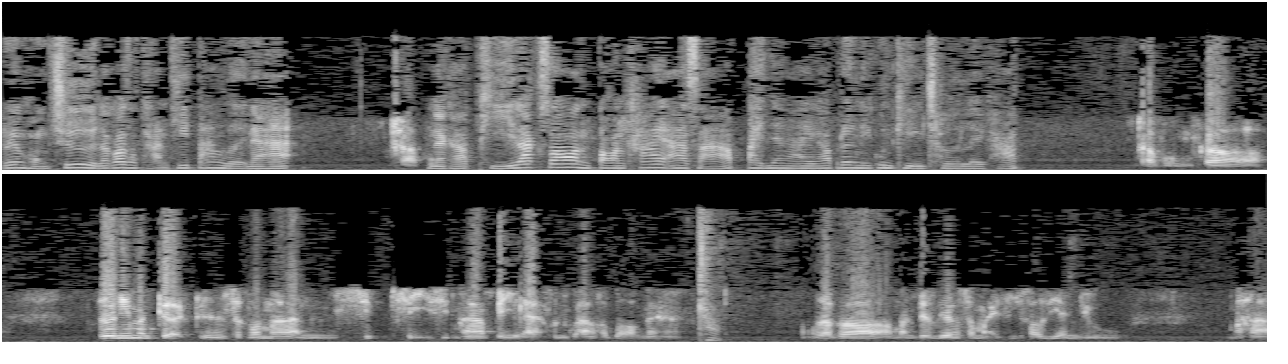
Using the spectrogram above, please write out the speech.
เรื่องของชื่อแล้วก็สถานที่ตั้งเลยนะฮะครับผมนะครับผีลักซ่อนตอนค่ายอาสาเป็นยังไงครับ เรื่องนี้คุณคิงเชิญเลยครับ ครับผมก็ เรื่องนี้มันเกิดขึ้นสักประมาณสิบ สี่สิบห้าปีแล้วคุณกวางเขาบอกนะฮะครับแล้วก็มันเป็นเรื่องสมัยที่เขาเรียนอยู่ มหา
